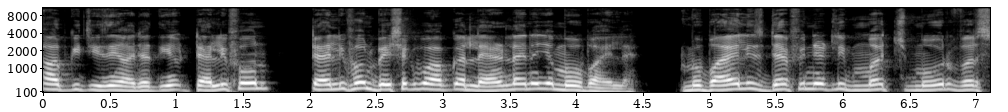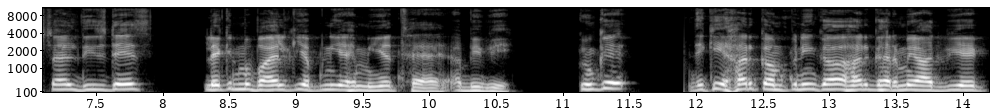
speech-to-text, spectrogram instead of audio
आपकी चीज़ें आ जाती हैं टेलीफोन टेलीफोन बेशक वो आपका लैंडलाइन है या मोबाइल है। Mobile is definitely much more versatile these days लेकिन मोबाइल की अपनी अहमियत है अभी भी, क्योंकि देखिए, हर कंपनी का, हर घर में आज भी एक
